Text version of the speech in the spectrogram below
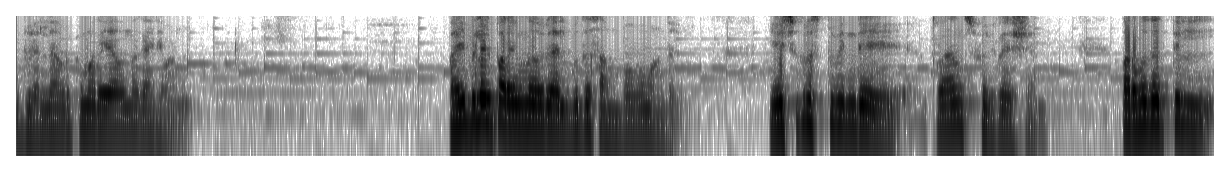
ഇത് എല്ലാവർക്കും അറിയാവുന്ന കാര്യമാണ്. ബൈബിളിൽ പറയുന്ന ഒരു അത്ഭുത സംഭവമുണ്ട്. യേശുക്രിസ്തുവിന്റെ ട്രാൻസ്ഫിഗറേഷൻ പർവതത്തിൽ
